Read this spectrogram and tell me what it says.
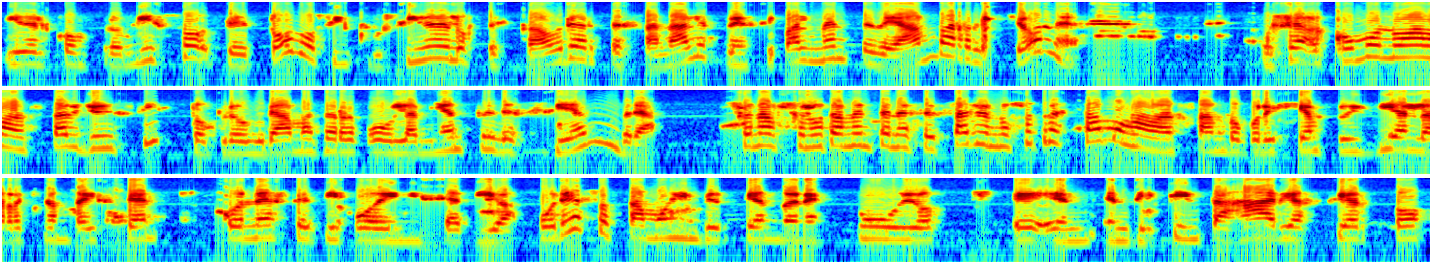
y del compromiso de todos, inclusive de los pescadores artesanales, principalmente de ambas regiones. O sea, ¿cómo no avanzar? Yo insisto, programas de repoblamiento y de siembra son absolutamente necesarios. Nosotros estamos avanzando, por ejemplo, hoy día en la región de Aysén con este tipo de iniciativas. Por eso estamos invirtiendo en estudios eh, en, distintas áreas, ¿cierto?,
